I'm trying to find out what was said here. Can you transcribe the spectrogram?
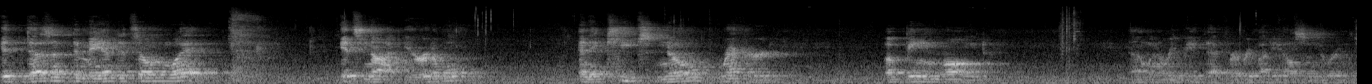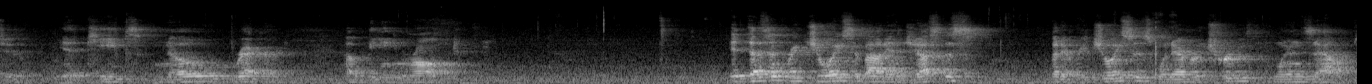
It doesn't demand its own way. It's not irritable, and it keeps no record of being wronged. Now, I'm going to repeat that for everybody else in the room too. It keeps no record of being wronged. It doesn't rejoice about injustice, but it rejoices whenever truth wins out.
